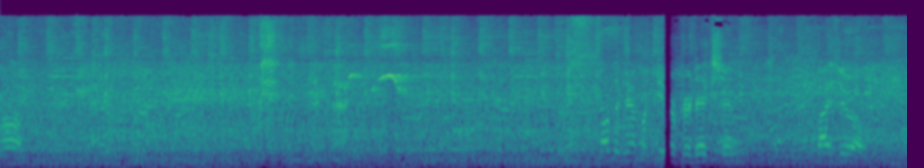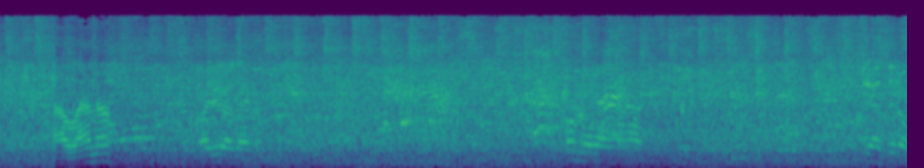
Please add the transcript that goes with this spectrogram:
Oh. No termina el partido. Prediction. 5-0. Atlanta. 5-0 Atlanta. ¿Cómo lo van a ganar? 3 a 0.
